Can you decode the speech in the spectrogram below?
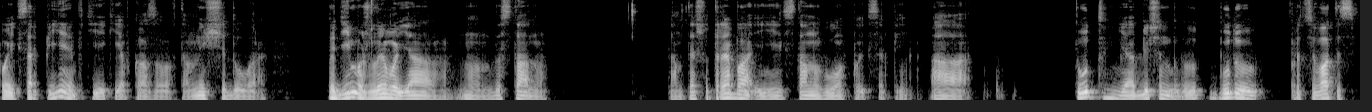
по XRP, в ті, які я вказував, там нижче долара, тоді, можливо, я ну, достану там те, що треба, і стану в лонг по XRP. А тут я більше не буду. Буду працювати з,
